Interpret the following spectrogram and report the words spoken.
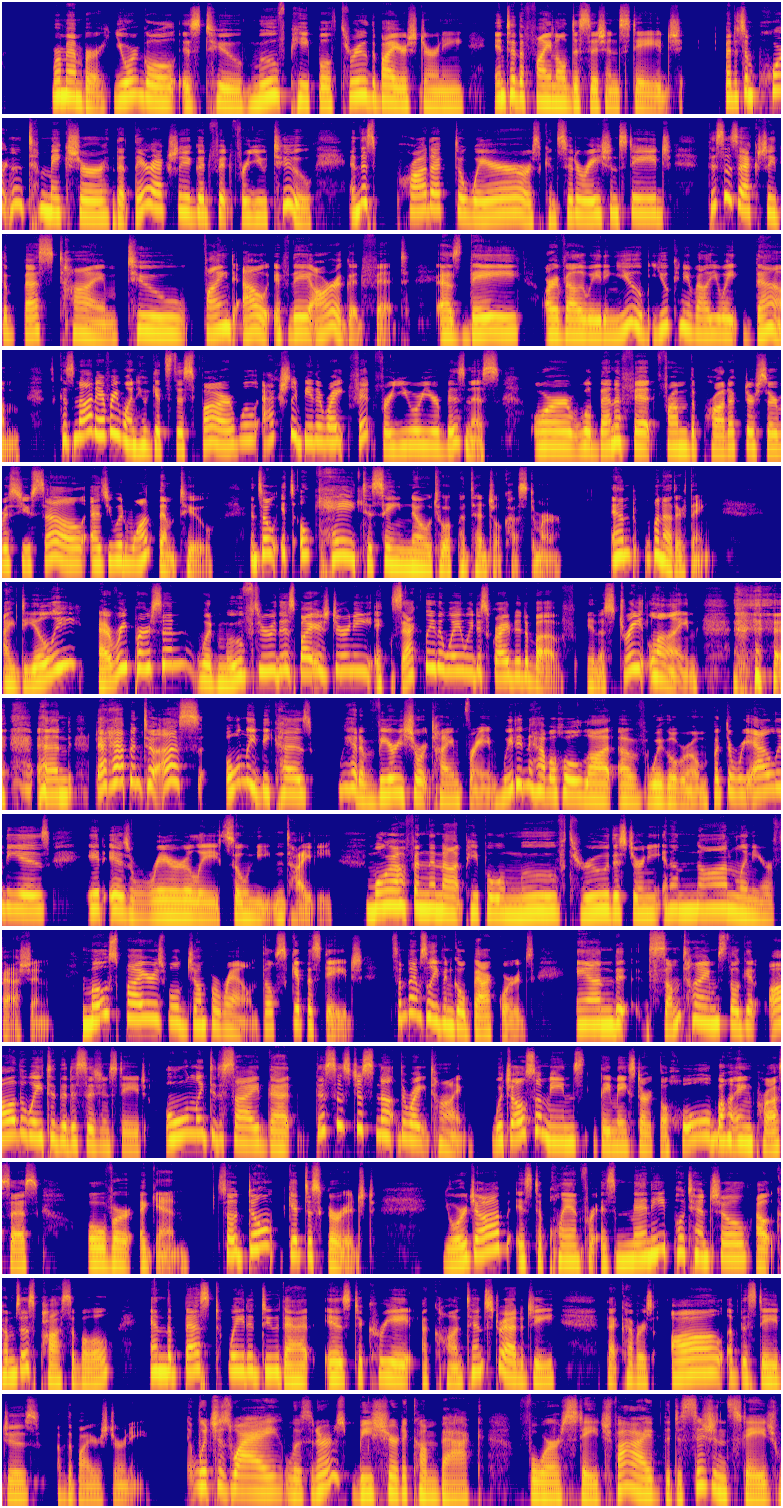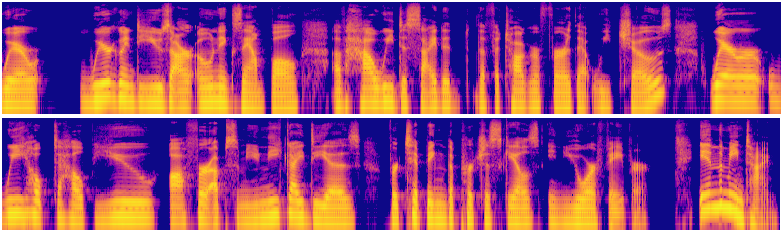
Remember, your goal is to move people through the buyer's journey into the final decision stage but it's important to make sure that they're actually a good fit for you too. And this product aware or consideration stage, this is actually the best time to find out if they are a good fit. As they are evaluating you, you can evaluate them. Because not everyone who gets this far will actually be the right fit for you or your business, or will benefit from the product or service you sell as you would want them to. And so it's okay to say no to a potential customer. And one other thing. Ideally, every person would move through this buyer's journey exactly the way we described it above, in a straight line. and that happened to us only because we had a very short time frame. We didn't have a whole lot of wiggle room, but the reality is it is rarely so neat and tidy. More often than not, people will move through this journey in a non-linear fashion. Most buyers will jump around. They'll skip a stage. Sometimes they'll even go backwards. And sometimes they'll get all the way to the decision stage only to decide that this is just not the right time, which also means they may start the whole buying process over again. So don't get discouraged. Your job is to plan for as many potential outcomes as possible. And the best way to do that is to create a content strategy that covers all of the stages of the buyer's journey which is why listeners be sure to come back for stage five, the decision stage, where we're going to use our own example of how we decided the photographer that we chose, where we hope to help you offer up some unique ideas for tipping the purchase scales in your favor. In the meantime,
